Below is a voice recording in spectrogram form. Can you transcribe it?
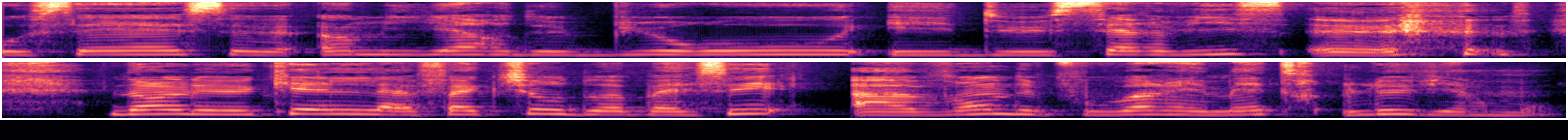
process, euh, un milliard de bureaux et de services euh, dans lequel la facture doit passer avant de pouvoir émettre le virement.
